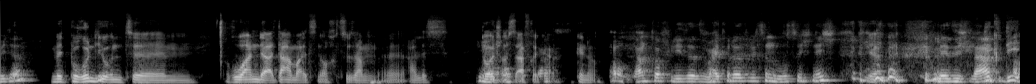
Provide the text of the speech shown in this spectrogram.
Bitte? Mit Burundi und ähm, Ruanda damals noch zusammen äh, alles. Deutsch-Ostafrika, ja, genau. Oh, danke für dieses weitere Wissen, wusste ich nicht. Ja. Lese ich nach. Die, die,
